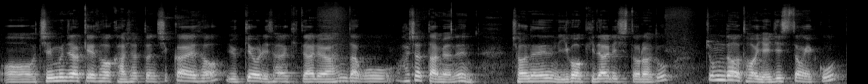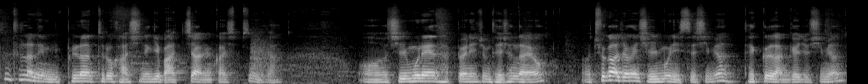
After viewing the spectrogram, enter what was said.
어, 질문자께서 가셨던 치과에서 6개월 이상을 기다려야 한다고 하셨다면은 저는 이거 기다리시더라도 좀 더더 예지성 있고 튼튼한 임플란트로 가시는 게 맞지 않을까 싶습니다. 어, 질문에 답변이 좀 되셨나요? 어, 추가적인 질문 있으시면 댓글 남겨주시면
